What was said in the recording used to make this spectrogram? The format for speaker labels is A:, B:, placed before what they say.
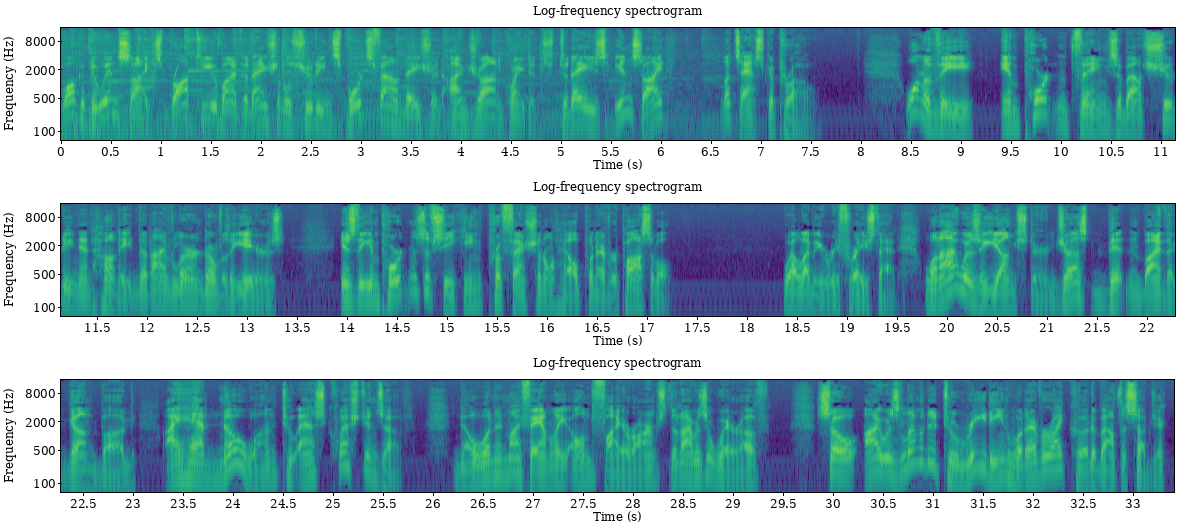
A: Welcome to Insights, brought to you by the National Shooting Sports Foundation. I'm John Quaintance. Today's Insight Let's Ask a Pro. One of the important things about shooting and hunting that I've learned over the years is the importance of seeking professional help whenever possible. Well, let me rephrase that. When I was a youngster, just bitten by the gun bug, I had no one to ask questions of. No one in my family owned firearms that I was aware of. So I was limited to reading whatever I could about the subject.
